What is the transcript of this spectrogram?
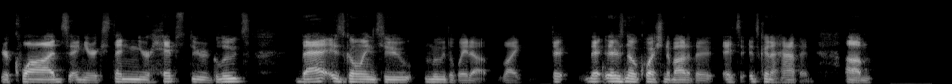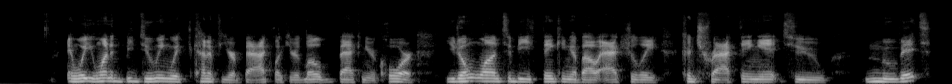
your quads and you're extending your hips through your glutes, that is going to move the weight up. Like there, there there's no question about it. There, It's it's going to happen. Um, and what you want to be doing with kind of your back, like your low back and your core, you don't want to be thinking about actually contracting it to move it,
